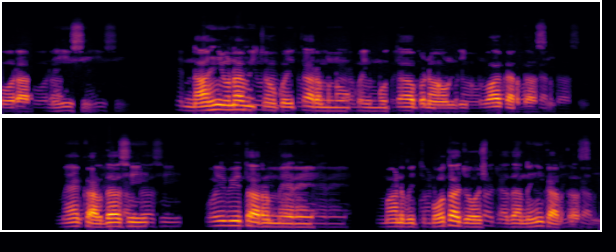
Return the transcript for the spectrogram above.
ਹੋਰ ਅਰਥ ਨਹੀਂ ਸੀ ਤੇ ਨਾ ਹੀ ਉਹਨਾਂ ਵਿੱਚੋਂ ਕੋਈ ਧਰਮ ਨੂੰ ਕੋਈ ਮੁੱਦਾ ਬਣਾਉਣ ਦੀ ਪਰਵਾਹ ਕਰਦਾ ਸੀ। ਮੈਂ ਕਰਦਾ ਸੀ, ਕੋਈ ਵੀ ਧਰਮ ਮੇਰੇ ਮਨ ਵਿੱਚ ਬਹੁਤਾ ਜੋਸ਼ ਪੈਦਾ ਨਹੀਂ ਕਰਦਾ ਸੀ।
